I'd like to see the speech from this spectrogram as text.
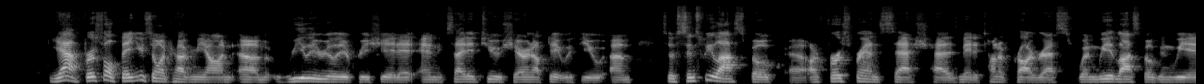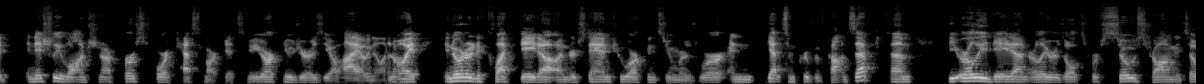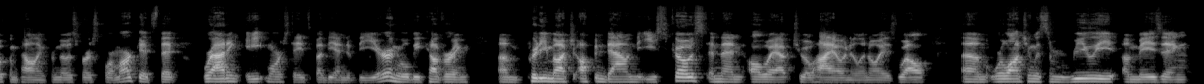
Yeah, first of all, thank you so much for having me on. Um, really, really appreciate it, and excited to share an update with you. Um, so since we last spoke, uh, our first brand Sesh has made a ton of progress. When we had last spoken, we had initially launched in our first four test markets: New York, New Jersey, Ohio, and Illinois, in order to collect data, understand who our consumers were, and get some proof of concept. Um, the early data and early results were so strong and so compelling from those first four markets that we're adding eight more states by the end of the year, and we'll be covering um, pretty much up and down the East Coast, and then all the way out to Ohio and Illinois as well. Um, we're launching with some really amazing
